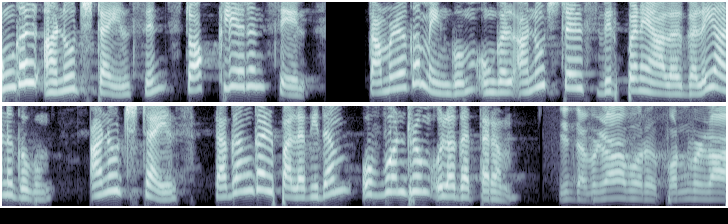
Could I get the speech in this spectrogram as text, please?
உங்கள் அனுஜ் ஸ்டைல்ஸின் ஸ்டாக் கிளியரன்ஸ் சேல். தமிழகம் எங்கும் உங்கள் அனுஜ் ஸ்டைல்ஸ் விற்பனையாளர்களை அணுகவும். அனுஜ் ஸ்டைல்ஸ் ரகங்கள் பலவிதம் ஒவ்வொன்றும் உலகத்தரம். இந்த விழா ஒரு பொன்விழா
